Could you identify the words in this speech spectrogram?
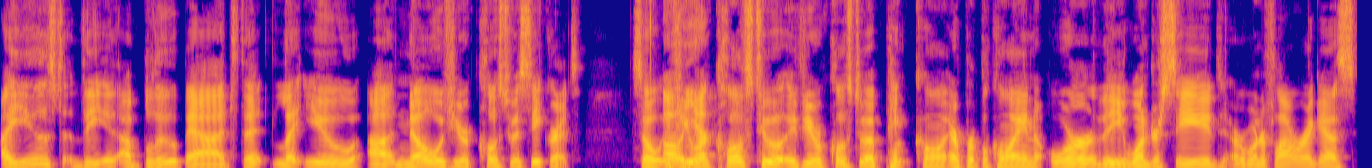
i used the a blue badge that let you uh, know if you're close to a secret so if oh, you yeah. were close to if you were close to a pink coin or purple coin or the wonder seed or wonder flower, I guess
